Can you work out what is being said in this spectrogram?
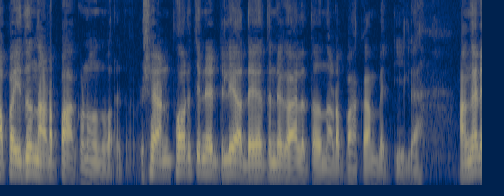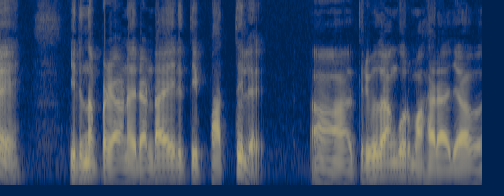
അപ്പോൾ ഇത് നടപ്പാക്കണമെന്ന് പറഞ്ഞു. പക്ഷേ അൺഫോർച്ചുനേറ്റ്ലി അദ്ദേഹത്തിന്റെ കാലത്ത് അത് നടപ്പാക്കാൻ പറ്റിയില്ല. അങ്ങനെ ഇരുന്നപ്പോഴാണ് രണ്ടായിരത്തി പത്തിൽ തിരുവിതാംകൂർ മഹാരാജാവ്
